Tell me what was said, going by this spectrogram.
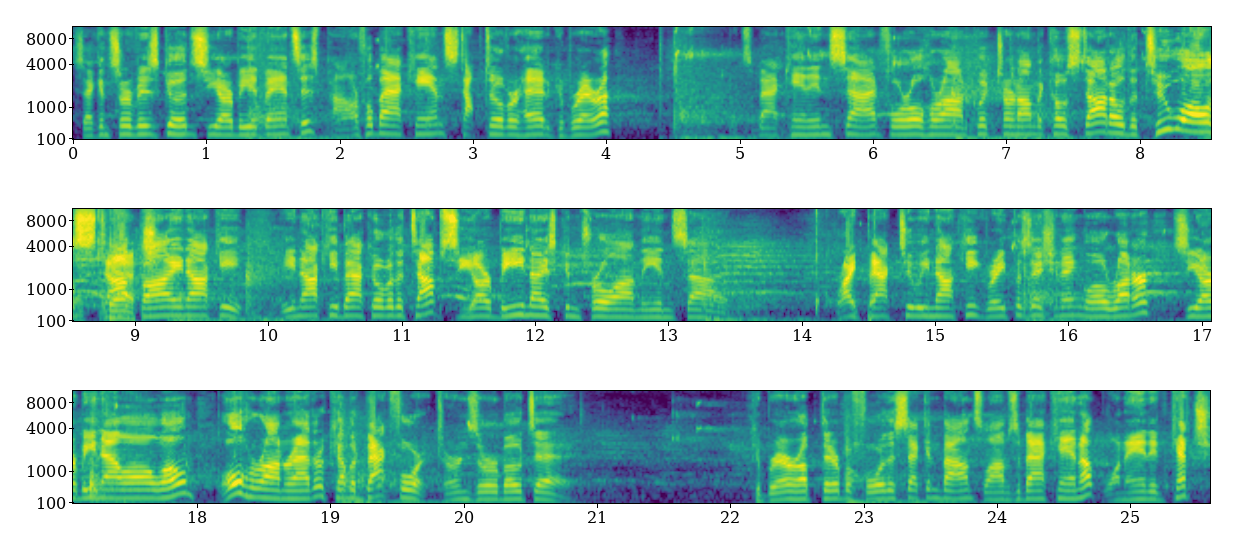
Second serve is good. CRB advances. Powerful backhand. Stopped overhead. Cabrera. Puts the backhand inside for Olharan. Quick turn on the Costado. The two walls stopped by Inaki. Inaki back over the top. CRB. Nice control on the inside. Right back to Inaki. Great positioning. Low runner. CRB now all alone. Olharan, rather, coming back for it. Turns the Cabrera up there before the second bounce. Lobs the backhand up. One handed catch.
